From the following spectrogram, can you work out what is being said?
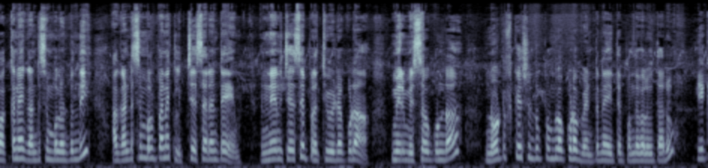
పక్కనే గంట సింబల్ ఉంటుంది. ఆ గంట సింబల్ పైన క్లిక్ చేశారంటే నేను చేసే ప్రతి వీడియో కూడా మీరు మిస్ అవ్వకుండా నోటిఫికేషన్ రూపంలో కూడా వెంటనే అయితే పొందగలుగుతారు. ఇక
